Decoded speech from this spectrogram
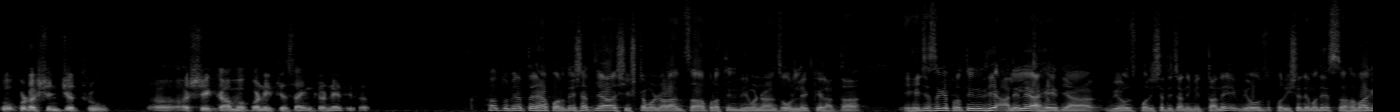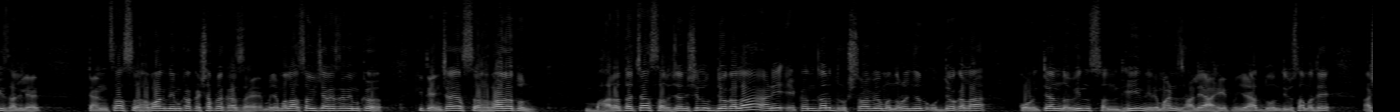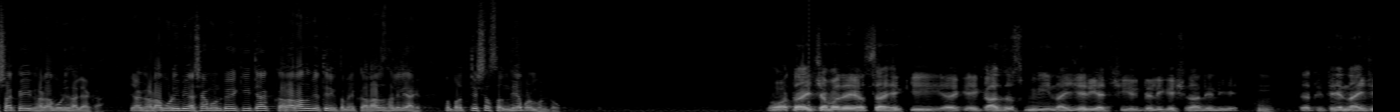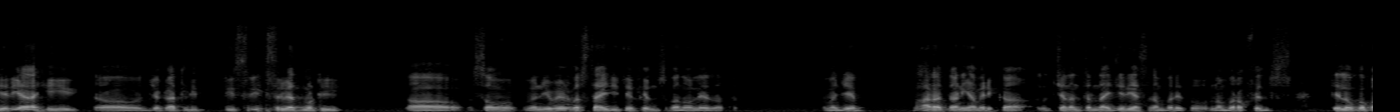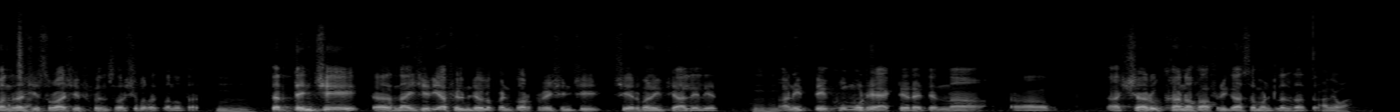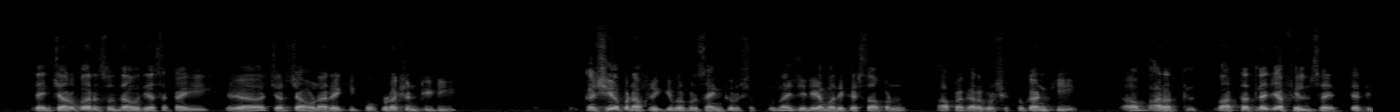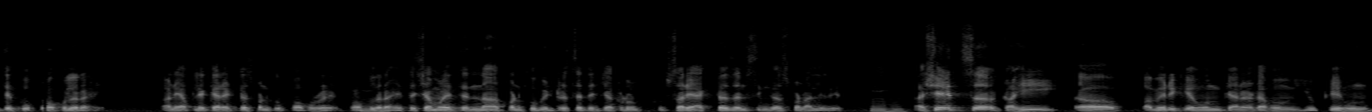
को प्रोडक्शनच्या थ्रू असे कामं पण इथे साईन करण्यात येतात. हां, तुम्ही आता ह्या परदेशातल्या शिष्टमंडळांचा, प्रतिनिधी मंडळांचा उल्लेख केला. तर हे जे सगळे प्रतिनिधी आलेले आहेत या व्यवज परिषदेच्या निमित्ताने, व्यवज परिषदेमध्ये सहभागी झालेले आहेत, त्यांचा सहभाग नेमका कशा प्रकारचा आहे? म्हणजे मला असं विचारायचं नेमकं, की त्यांच्या या सहभागातून भारताच्या सर्जनशील उद्योगाला आणि एकंदर दृकश्राव्य मनोरंजन उद्योगाला कोणत्या नवीन संधी निर्माण झाल्या आहेत? म्हणजे ह्या दोन दिवसामध्ये अशा काही घडामोडी झाल्या का? या घडामोडी मी अशा म्हणतोय, की त्या करारांव्यतिरिक्त म्हणजे करार झालेले आहेत, पण प्रत्यक्ष संधी आपण म्हणतो. हो, आता याच्यामध्ये असं आहे, की एक आजच मी नायजेरियाची एक डेलिगेशन आलेली आहे. तर तिथे नायजेरिया ही जगातली तिसरी सर्वात मोठी म्हणजे व्यवस्था आहे जिथे फिल्म्स बनवल्या जातात. म्हणजे भारत आणि अमेरिकाच्या नंतर नायजेरियाचा नंबर येतो नंबर ऑफ फिल्म्स. ते लोकं अच्छा. 1500-1600 फिल्म्स वर्षभरात बनवतात. तर त्यांचे नायजेरिया फिल्म डेव्हलपमेंट कॉर्पोरेशनचे चेअरमन इथे आलेले आहेत. आणि ते खूप मोठे ॲक्टर आहेत. त्यांना शाहरुख खान ऑफ आफ्रिका असं म्हटलं जातं. अरे वाह! त्यांच्याबरोबर सुद्धा उद्या सकाळी चर्चा होणार आहे, की को प्रोडक्शन ट्रीटी कशी आपण आफ्रिकेबरोबर साइन करू शकतो. नायजेरियामध्ये कसं आपण हा प्रकार करू शकतो. कारण की भारत भारतातल्या ज्या फिल्म्स आहेत त्या तिथे खूप पॉप्युलर आहे. आणि आपले कॅरेक्टर्स पण खूप पॉप्युलर पॉप्युलर. आहेत. त्याच्यामुळे त्यांना पण खूप इंटरेस्ट आहे. त्यांच्याकडून खूप सारे ॲक्टर्स आणि सिंगर्स पण आलेले आहेत. असेच काही अमेरिकेहून, कॅनडाहून, यूकेहून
